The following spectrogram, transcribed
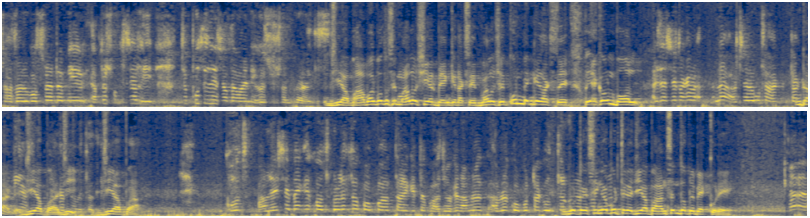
সতেরো বছর একটা মেয়ে এত শক্তিশালী যে পুতিনের সাথে আমার নেগোসিয়েশন করাই দিচ্ছে জি আপা আবার বলতেছে মালয়েশিয়ার ব্যাংকে রাখছে। মালয়েশিয়ার কোন ব্যাংকে রাখছে? ওই অ্যাকাউন্ট বল। আচ্ছা সে টাকা না সেটা উঠাক উঠাক। জি আপা জি জি আপা। খোঁজ মালয়েশিয়া ব্যাংকে খোঁজ করলে তো কত তারিখটা পাওয়া যাবে কারণ আমরা আমরা কখন টাকা উদ্ধার সিঙ্গাপুর থেকে জি আপা আনছেন তো আপনি ব্যাক করে। হ্যাঁ।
